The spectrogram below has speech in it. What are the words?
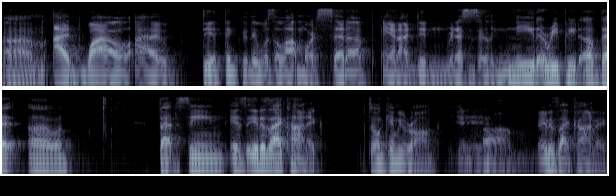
Um I while I did think that there was a lot more setup and I didn't necessarily need a repeat of that uh that scene is it is iconic. Don't get me wrong. it is. Um, it is iconic,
